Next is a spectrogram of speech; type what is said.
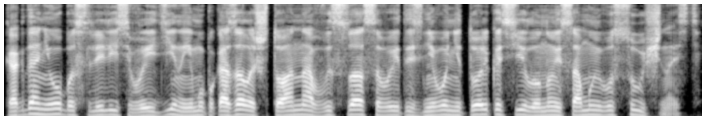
Когда они оба слились воедино, ему показалось, что она высасывает из него не только силу, но и саму его сущность.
